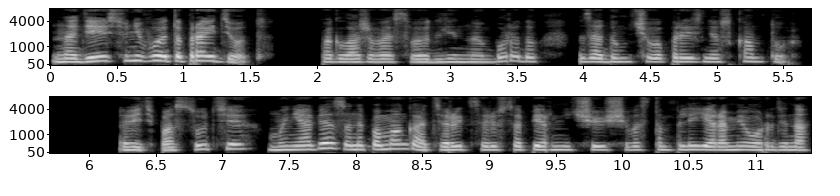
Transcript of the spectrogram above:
Надеюсь, у него это пройдет», — поглаживая свою длинную бороду, задумчиво произнес Камтур. Ведь, по сути, мы не обязаны помогать рыцарю, соперничающего с тамплиерами ордена.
